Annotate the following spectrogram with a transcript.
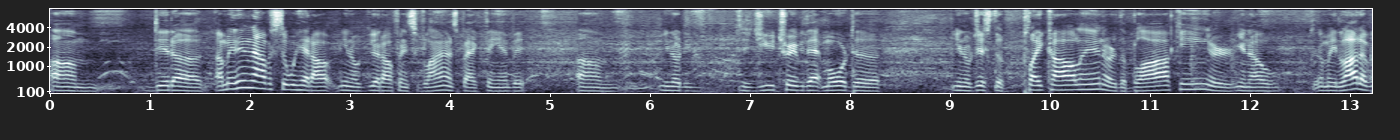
Um, did uh, I mean, and obviously we had all you know good offensive lines back then, but um, you know, did did you attribute that more to you know just the play calling or the blocking or you know, I mean, a lot of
